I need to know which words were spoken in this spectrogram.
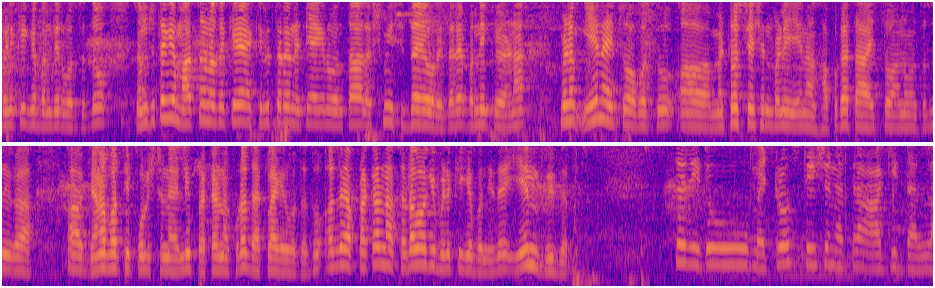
ಬೆಳಕಿಗೆ ಬಂದಿರುವಂಥದ್ದು. ನಮ್ಮ ಜೊತೆಗೆ ಮಾತನಾಡೋದಕ್ಕೆ ಕಿರುತೆರೆ ನಟಿಯಾಗಿರುವಂಥ ಲಕ್ಷ್ಮೀ ಸಿದ್ದಯ್ಯ ಅವರು ಇದ್ದಾರೆ. ಬನ್ನಿ ಕೇಳೋಣ. ಮೇಡಮ್ ಏನಾಯಿತು ಅವತ್ತು ಮೆಟ್ರೋ ಸ್ಟೇಷನ್ ಬಳಿ ಏನೋ ಅಪಘಾತ ಆಯಿತು ಅನ್ನುವಂಥದ್ದು? ಈಗ ಜ್ಞಾನಭಾರತಿ ಪೊಲೀಸ್ ಠಾಣೆಯಲ್ಲಿ ಪ್ರಕರಣ ಕೂಡ ದಾಖಲಾಗಿರುವಂಥದ್ದು. ಆದರೆ ಆ ಪ್ರಕರಣ ತಡವಾಗಿ ಬೆಳಕಿಗೆ ಬಂದಿದೆ. ಏನು ರೀಸನ್? ಸರ್, ಇದು ಮೆಟ್ರೋ ಸ್ಟೇಷನ್ ಹತ್ರ ಆಗಿದ್ದಲ್ಲ.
